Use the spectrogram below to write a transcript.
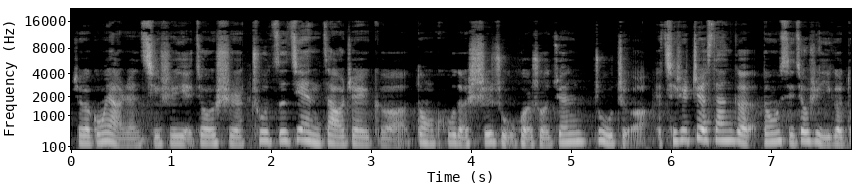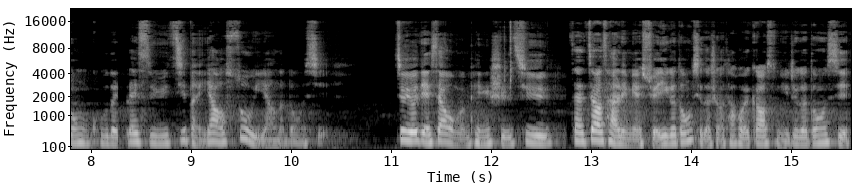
这个供养人其实也就是出资建造这个洞窟的施主或者说捐助者。其实这三个东西就是一个洞窟的类似于基本要素一样的东西。就有点像我们平时去在教材里面学一个东西的时候，他会告诉你这个东西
